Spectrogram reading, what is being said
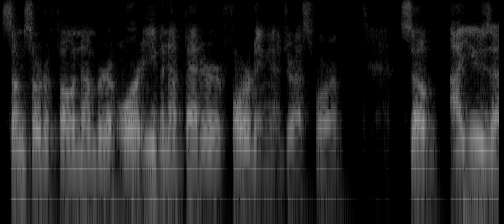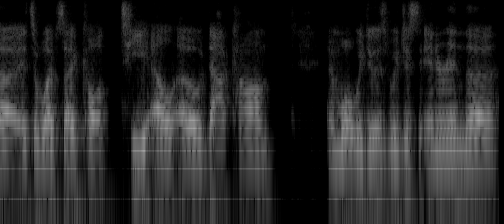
some sort of phone number, or even a better forwarding address for them. So I use a, it's a website called TLO.com, and what we do is we just enter in the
